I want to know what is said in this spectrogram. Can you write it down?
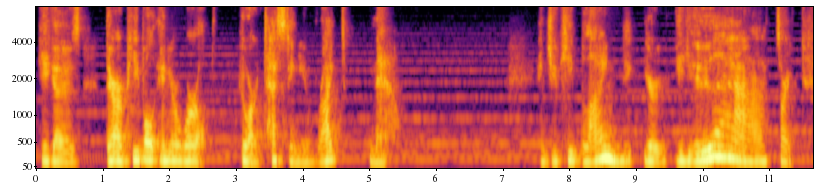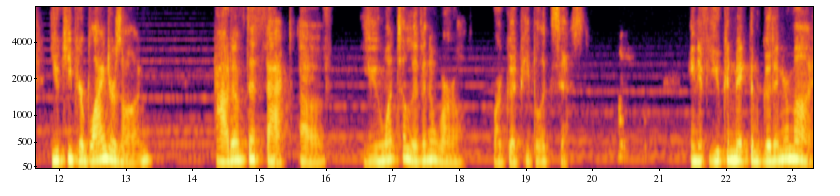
He goes, There are people in your world who are testing you right now. And you keep blind your you, yeah, sorry, you keep your blinders on out of the fact of you want to live in a world where good people exist. And if you can make them good in your mind,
